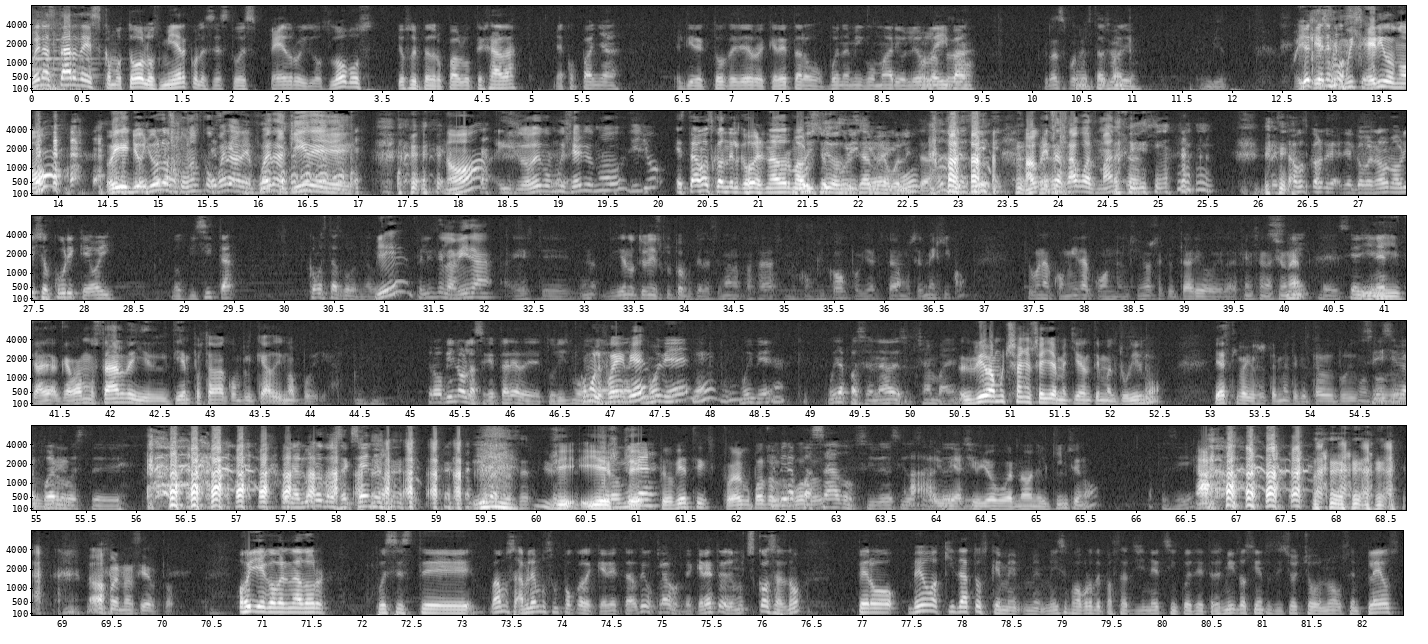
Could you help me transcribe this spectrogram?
Buenas tardes, como todos los miércoles, esto es Pedro y los Lobos. Yo soy Pedro Pablo Tejada, me acompaña el director de Diario de Querétaro, buen amigo Mario León Hola, Leiva. Pedro. Gracias por ¿Cómo la estás. Mario? Bien. Oye, que es muy serio, ¿no? Oye, yo, yo los conozco fuera de fuera aquí de... ¿No? Y lo digo muy serio, ¿no, Gillo? Estamos con el gobernador Mauricio Curi. mi abuelita. Sí, Ah, Esas aguas mansas. Estamos con el gobernador Mauricio Curi que hoy nos visita. ¿Cómo estás, gobernador? Bien, feliz de la vida. Este, una- pidiéndote una disculpa porque la semana pasada se me complicó porque ya que estábamos en México. Tuve una comida con el señor secretario de la Defensa Nacional. Sí, le decía Ginette. y ta- acabamos tarde y el tiempo estaba complicado y no pude llegar. Pero vino la secretaria de Turismo. ¿Cómo le fue? ¿Bien? Muy bien, Bien, muy bien. Muy apasionada de su chamba, ¿eh? Lleva muchos años ella metida en el tema del turismo. Ya es que iba yo ser también secretario de turismo. Sí, sí me acuerdo, este, este... en algún otro sexenio. Ibas a hacer. Sí, y Pero este, mira. pero fíjate, por algo pasa ¿Qué hubiera pasado si hubiera sido Ah, hubiera sido yo gobernador en el 15, ¿no? Pues sí. No, pues no es cierto. Oye, gobernador, pues este, vamos, hablemos un poco de Querétaro. Digo, claro, de Querétaro y de muchas cosas, ¿no? Pero veo aquí datos que me, me, me hizo favor de pasar Ginette, 53.218 nuevos empleos,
